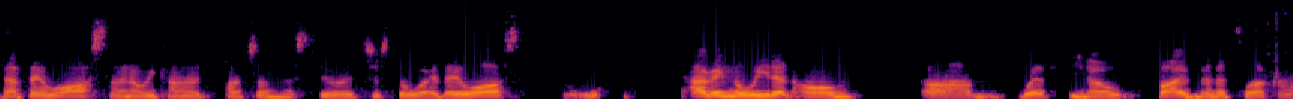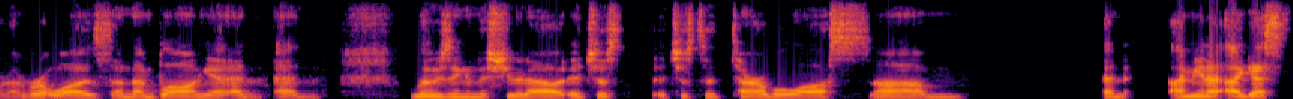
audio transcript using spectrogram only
that they lost. I know we kind of touched on this too. It's just the way they lost. Having the lead at home um, with you know five minutes left or whatever it was, and then blowing it and and losing in the shootout. It just it's just a terrible loss. Um, and I mean, I, I guess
